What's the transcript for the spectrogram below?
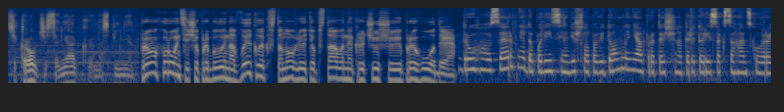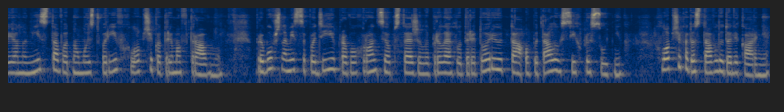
чи кров, чи синяк на спині. Правоохоронці, що прибули на виклик, встановлюють обставини кричущої пригоди. 2 серпня до поліції надійшло повідомлення про те, що на території Саксаганського району міста в одному із дворів хлопчик отримав травму. Прибувши на місце події, правоохоронці обстежили прилеглу територію та опитали всіх присутніх. Хлопчика доставили до лікарні.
